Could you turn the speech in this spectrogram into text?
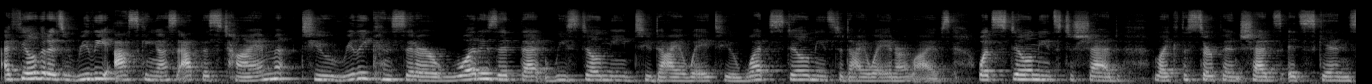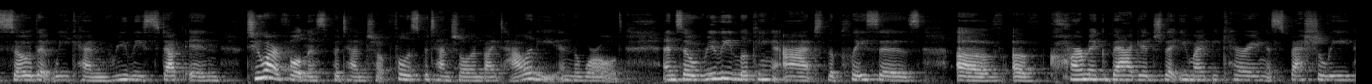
I feel that it's really asking us at this time to really consider what is it that we still need to die away to? What still needs to die away in our lives? What still needs to shed like the serpent sheds its skin so that we can really step in to our fullness potential, fullest potential and vitality in the world. And so really looking at the places of, of karmic baggage that you might be carrying, especially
